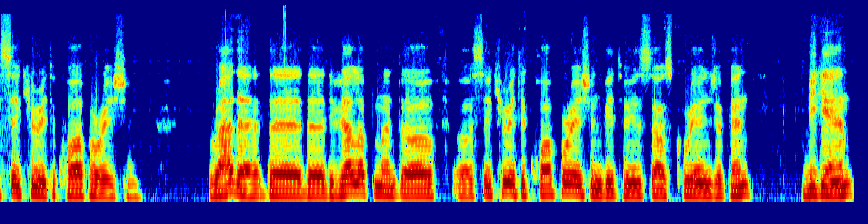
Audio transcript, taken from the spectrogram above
security cooperation. Rather, the, the development of uh, security cooperation between South Korea and Japan began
